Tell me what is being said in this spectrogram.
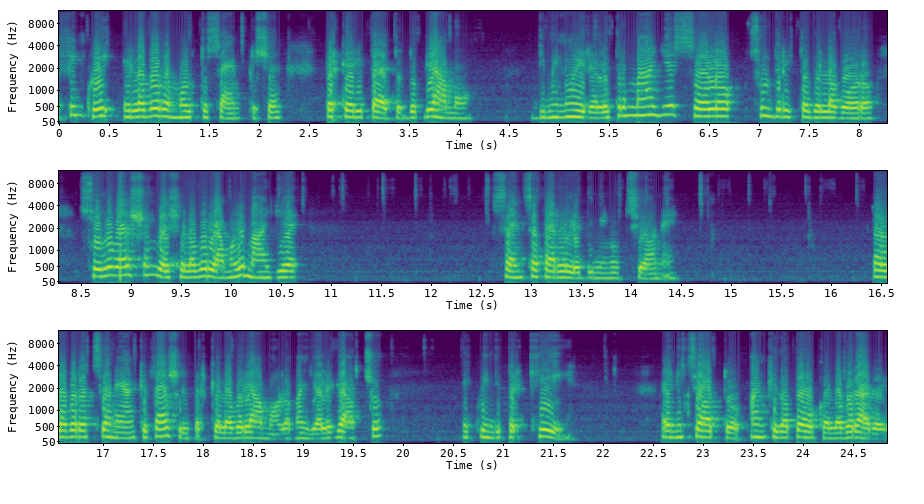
e fin qui il lavoro è molto semplice perché ripeto dobbiamo diminuire le tre maglie solo sul dritto del lavoro. Sul rovescio invece lavoriamo le maglie senza fare le diminuzioni. La lavorazione è anche facile perché lavoriamo la maglia legaccio e quindi per chi ha iniziato anche da poco a lavorare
